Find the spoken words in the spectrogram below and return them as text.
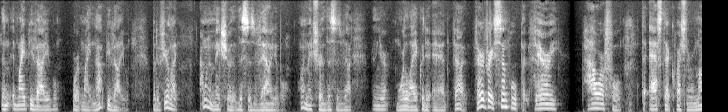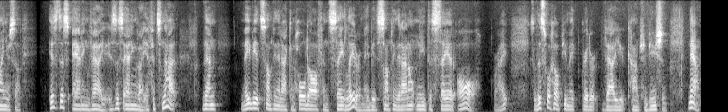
then it might be valuable or it might not be valuable. But if you're like, I want to make sure that this is valuable. I want to make sure this is valuable. Then you're more likely to add value. Very, very simple, but very powerful to ask that question. Remind yourself, is this adding value? Is this adding value? If it's not, then maybe it's something that I can hold off and say later. Maybe it's something that I don't need to say at all, right? So this will help you make greater value contribution. Now,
